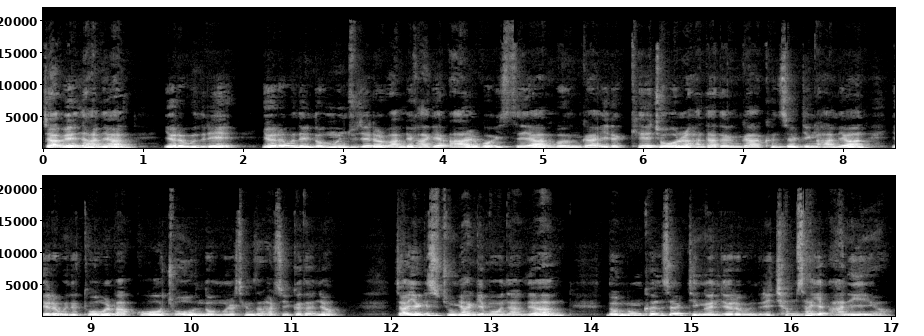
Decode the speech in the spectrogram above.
자, 왜냐하면 여러분들이 여러분들이 논문 주제를 완벽하게 알고 있어야 뭔가 이렇게 조언을 한다든가 컨설팅을 하면 여러분들이 도움을 받고 좋은 논문을 생산할 수 있거든요. 자, 여기서 중요한 게 뭐냐면 논문 컨설팅은 여러분들이 첨삭이 아니에요.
